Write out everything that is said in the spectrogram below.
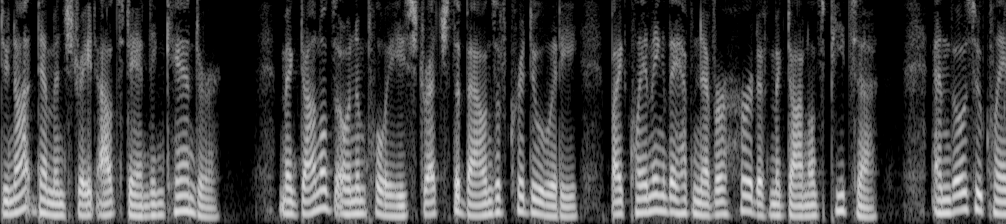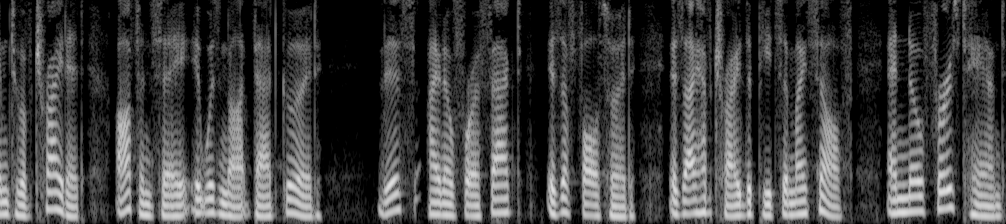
do not demonstrate outstanding candor. McDonald's own employees stretch the bounds of credulity by claiming they have never heard of McDonald's pizza and those who claim to have tried it often say it was not that good. This, I know for a fact, is a falsehood, as I have tried the pizza myself, and know firsthand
